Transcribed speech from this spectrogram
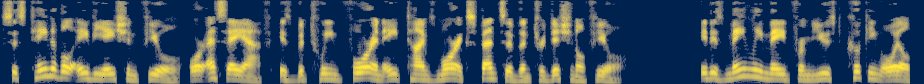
Sustainable aviation fuel, or SAF, is between 4 and 8 times more expensive than traditional fuel. It is mainly made from used cooking oil,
